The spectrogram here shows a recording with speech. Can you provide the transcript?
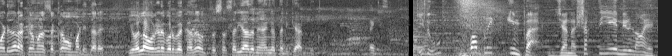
ಮಾಡಿದ್ದಾರೆ, ಅಕ್ರಮನ ಸಕ್ರಮ ಮಾಡಿದ್ದಾರೆ. ಇವೆಲ್ಲ ಹೊರಗಡೆ ಬರಬೇಕಾದ್ರೆ ಒಂದು ಸರಿಯಾದ ನ್ಯಾಯಾಂಗ ತನಿಖೆ ಆಗಬೇಕು. ಥ್ಯಾಂಕ್ ಯು ಸರ್ ಇದು ಪಬ್ಲಿಕ್ ಇಂಪ್ಯಾಕ್ಟ್ ಜನಶಕ್ತಿಯೇ ನಿರ್ಣಾಯಕ.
